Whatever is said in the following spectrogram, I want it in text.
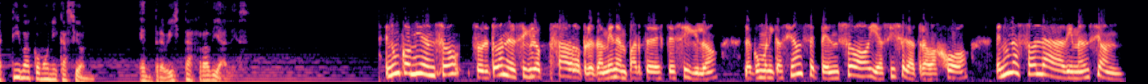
Activa Comunicación, entrevistas radiales. En un comienzo, sobre todo en el siglo pasado, pero también en parte de este siglo, la comunicación se pensó y así se la trabajó en una sola dimensión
